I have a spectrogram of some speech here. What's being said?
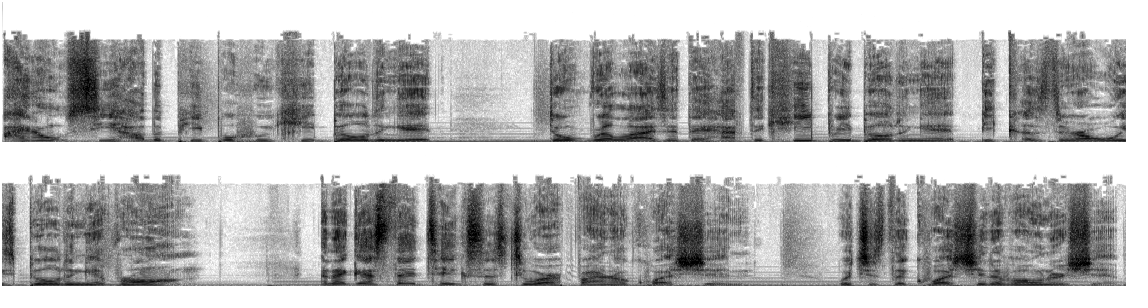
I don't see how the people who keep building it don't realize that they have to keep rebuilding it because they're always building it wrong. And I guess that takes us to our final question, which is the question of ownership.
